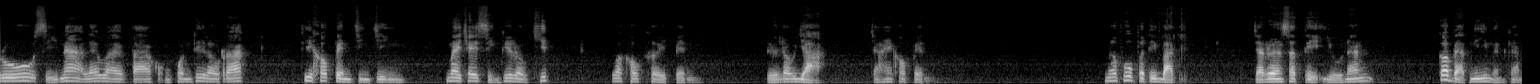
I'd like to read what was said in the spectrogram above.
รู้สีหน้าและแววตาของคนที่เรารัก ที่เขาเป็นจริง ๆ ไม่ใช่สิ่งที่เราคิดว่าเขาเคยเป็น หรือเราอยากจะให้เขาเป็น เมื่อผู้ปฏิบัติ จเจริญสติอยู่นั้น ก็แบบนี้เหมือนกัน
